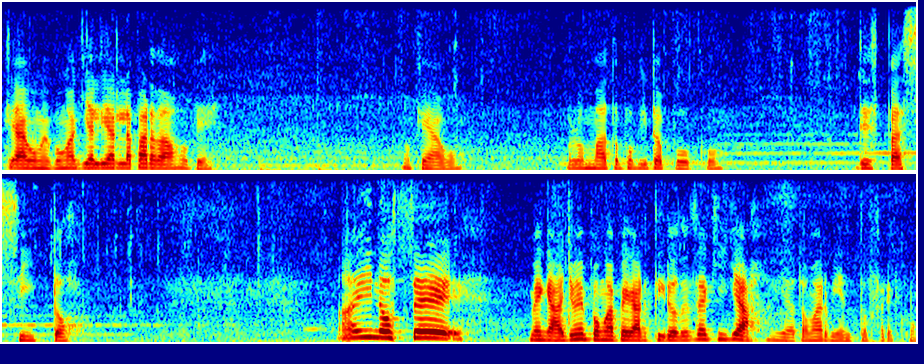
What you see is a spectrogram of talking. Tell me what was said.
¿Qué hago? ¿Me pongo aquí a liar la parda o qué? ¿O qué hago? O los mato poquito a poco. Despacito. Ay, no sé. Venga, yo me pongo a pegar tiros desde aquí ya. Y a tomar viento fresco.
